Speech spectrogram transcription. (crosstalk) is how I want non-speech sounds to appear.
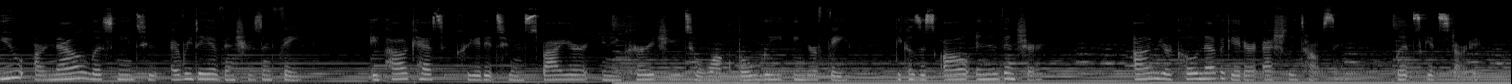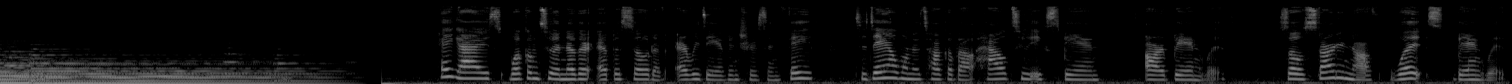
You are now listening to Everyday Adventures in Faith, a podcast created to inspire and encourage you to walk boldly in your faith because it's all an adventure. I'm your co navigator, Ashley Thompson. Let's get started. Hey guys, welcome to another episode of Everyday Adventures in Faith. Today I want to talk about how to expand our bandwidth. So, starting off, what's bandwidth?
